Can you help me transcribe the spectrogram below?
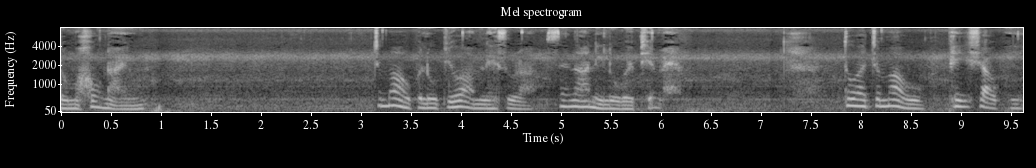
လို့မဟုတ်နိုင်ဘူးကျမကိုဘယ်လိုပြောရမလဲဆိုတာစဉ်းစားနေလို့ပဲဖြစ်မယ်။သူကကျမကိုဖေးလျှောက်ပြီး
